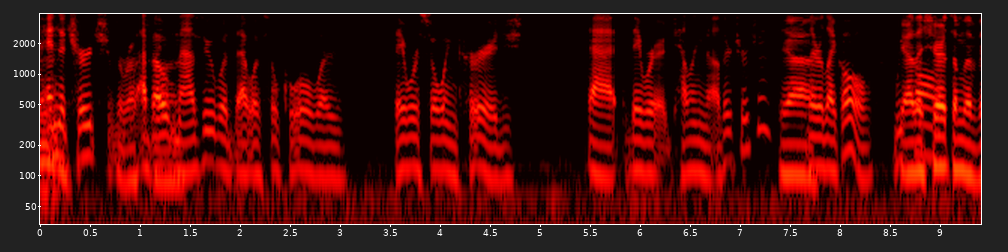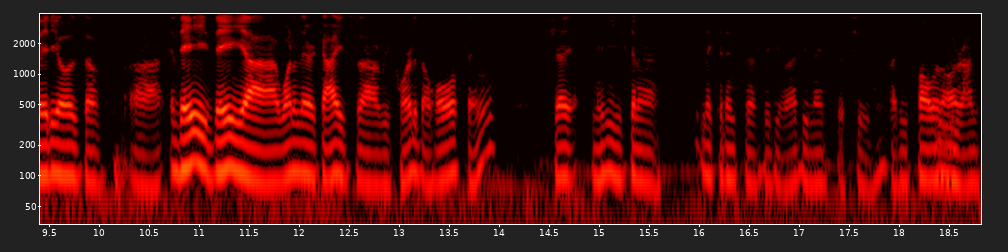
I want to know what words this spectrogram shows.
and the church The about. Mazu, what that was so cool was they were so encouraged that they were telling the other churches. Yeah. they're like, oh, we yeah, they shared some of the videos of. Uh, they they uh, one of their guys uh, recorded the whole thing. Actually, maybe he's gonna make it into a video. That'd be nice to see. But he followed all Mhm. around,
